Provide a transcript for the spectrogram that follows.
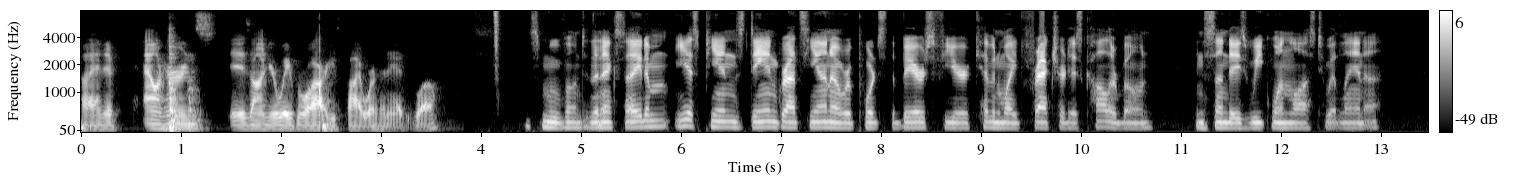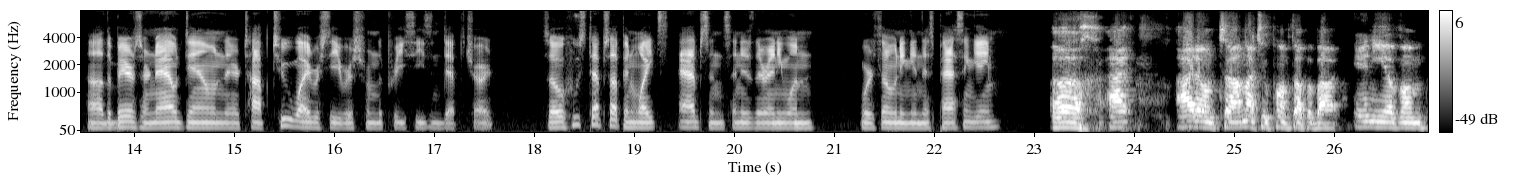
Uh, and if Allen Hurns is on your waiver wire, he's probably worth an add as well. Let's move on to the next item. ESPN's Dan Graziano reports the Bears fear Kevin White fractured his collarbone in Sunday's Week 1 loss to Atlanta. Uh, the Bears are now down their top two wide receivers from the preseason depth chart. So, who steps up in White's absence, and is there anyone worth owning in this passing game? I I don't. Uh, I'm not too pumped up about any of them.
